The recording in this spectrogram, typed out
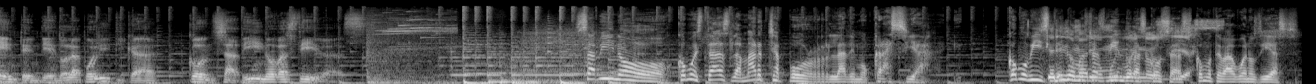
Entendiendo la política con Sabino Bastidas. Sabino, ¿cómo estás? La marcha por la democracia. ¿Cómo viste? Querido ¿Cómo Mario, estás muy viendo las cosas? días. ¿Cómo te va? Buenos días.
